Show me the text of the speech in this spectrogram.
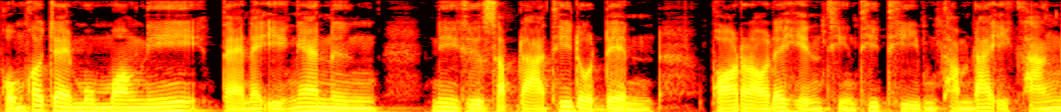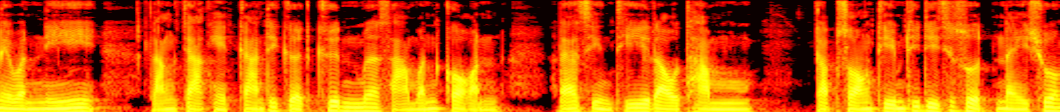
ผมเข้าใจมุมมองนี้ แต่ในอีกแง่หนึ่งนี่คือสัปดาห์ที่โดดเด่น เพราะเราได้เห็นสิ่งที่ทีมทำได้อีกครั้งในวันนี้ หลังจากเหตุการณ์ที่เกิดขึ้นเมื่อ 3 วันก่อน และสิ่งที่เราทำกับ 2 ทีมที่ดีที่สุดในช่วง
